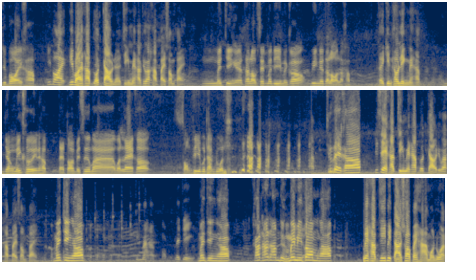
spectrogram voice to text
ชื่อบอยครับ พี่บอยพี่บอยครับรถเก่าเนี่ยจริงไหมครับที่ว่าขับไปซ่อมไป ไม่จริงอะถ้าเราเซ็ตมาดีมันก็วิ่งได้ตลอดแหละครับ เคยกินข้าวลิงไหมครับ ยังไม่เคยนะครับ แต่ตอนไปซื้อมาวันแรกก็สองทีบนทางด่วนครับชื่อเสกครับ พี่เสกครับจริงไหมครับรถเก่าที่ว่าขับไปซ่อมไปไม่จริงครับ จริงไหมครับ ไม่จริง ไม่จริงครับถ้าถ้าทำถึงไม่มีซ่อมครับ ไหมครับที่พี่ตาชอบไปหาหมอนวด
